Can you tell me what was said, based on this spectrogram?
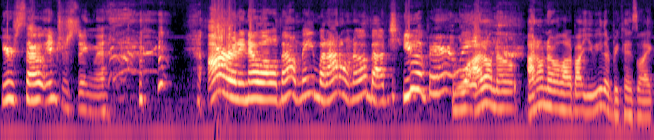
You're so interesting, though. I already know all about me, but I don't know about you. Apparently. well, I don't know I don't know a lot about you either because like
